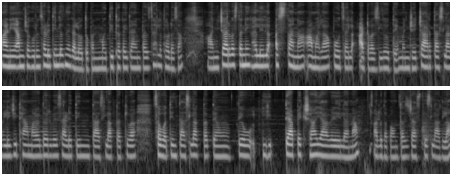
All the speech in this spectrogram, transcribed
आणि आमच्या घरून साडेतीनलाच निघालो होतो पण मग तिथं काही टाईमपास झाला थोडासा. आणि चार वाजता निघालेलं असताना आम्हाला पोहोचायला आठ वाजले होते. म्हणजे चार तास लागले जिथे आम्हाला दरवेळेस साडेतीन तास लागतात किंवा सव्वा तीन तास लागतात तेव्हा तेव त्यापेक्षा या वेळेला ना अर्धा पाऊण तास जास्तच लागला.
